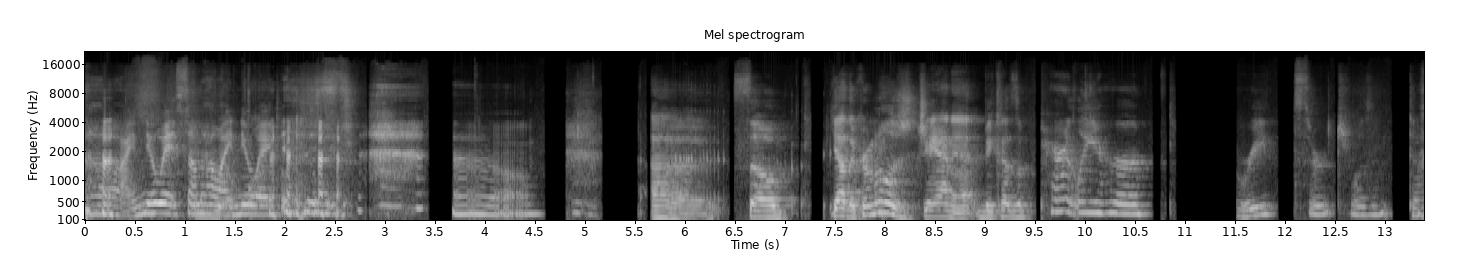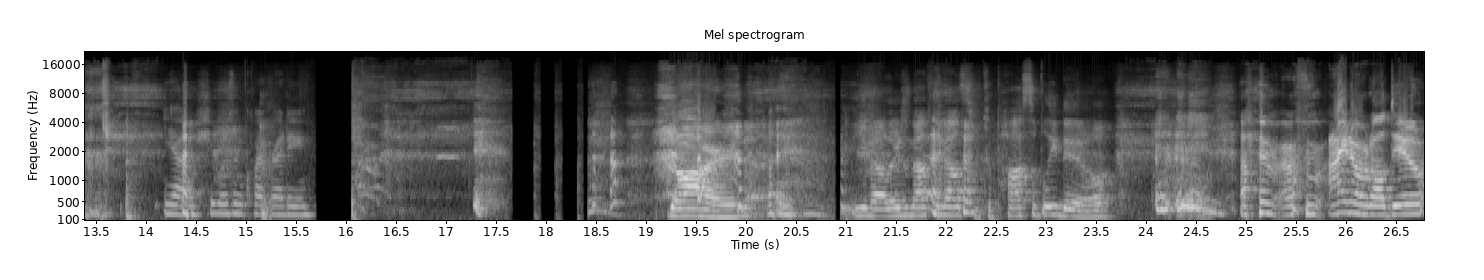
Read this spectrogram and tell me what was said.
Oh, I knew it. Somehow I knew it. oh. Uh, so yeah, the criminal is Janet because apparently her research wasn't done. yeah, she wasn't quite ready. Darn. You know, there's nothing else you could possibly do. I'm- um, know what I'll do.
